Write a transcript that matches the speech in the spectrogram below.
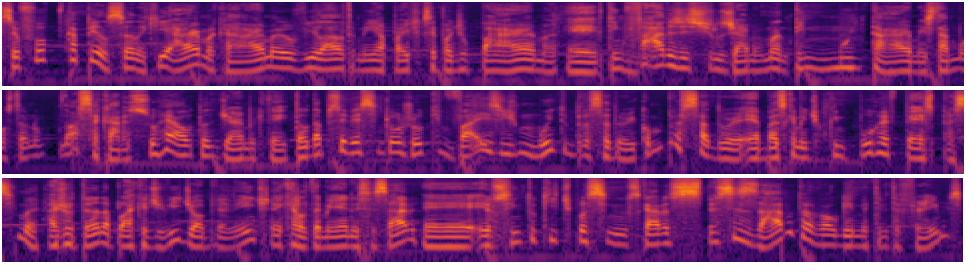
se eu for ficar pensando aqui, arma, cara, arma eu vi lá também a parte que você pode upar arma. É, tem vários estilos de arma, mano, tem muita arma. Está mostrando, nossa, cara, é surreal o tanto de arma que tem. Então dá pra você ver assim que é um jogo que vai exigir muito do processador. E como o processador é basicamente o que empurra o FPS pra cima, ajudando a placa de vídeo, obviamente, né? Que ela também é necessária. É, eu sinto que, tipo assim, os caras precisavam travar o game a 30 frames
